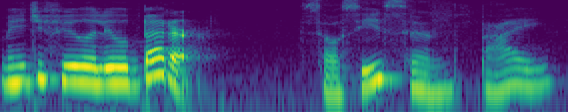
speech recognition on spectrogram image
made you feel a little better. So, see you soon. Bye.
